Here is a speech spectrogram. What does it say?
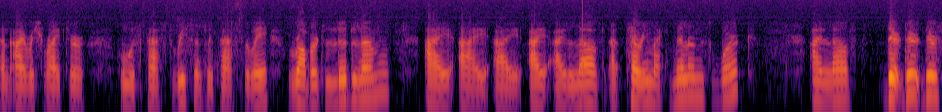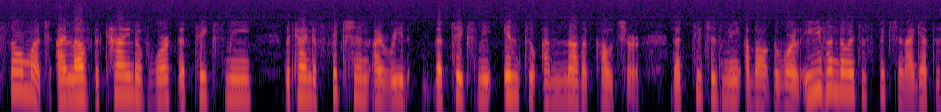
an Irish writer who was passed recently passed away. Robert Ludlum. I I I I, I love uh, Terry McMillan's work. I love there, there, there's so much. I love the kind of work that takes me, the kind of fiction I read that takes me into another culture, that teaches me about the world. Even though it is fiction, I get to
